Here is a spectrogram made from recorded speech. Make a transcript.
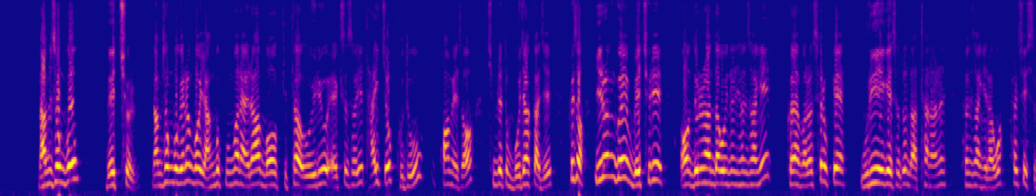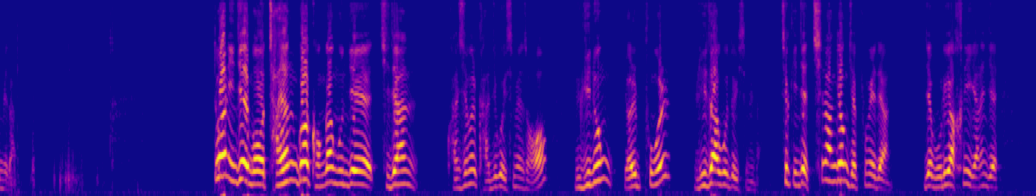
남성복 매출, 남성복에는 뭐 양복뿐만 아니라 뭐 기타 의류, 액세서리 다 있죠. 구두 포함해서 심지어 또 모자까지. 그래서 이런 거에 매출이 어, 늘어난다고 있는 현상이 그야말로 새롭게 우리에게서도 나타나는 현상이라고 할 수 있습니다. 또한 이제 뭐 자연과 건강 문제에 지대한 관심을 가지고 있으면서 유기농 열풍을 리드하고도 있습니다. 즉 이제 친환경 제품에 대한 이제 우리가 흔히 얘기하는 이제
